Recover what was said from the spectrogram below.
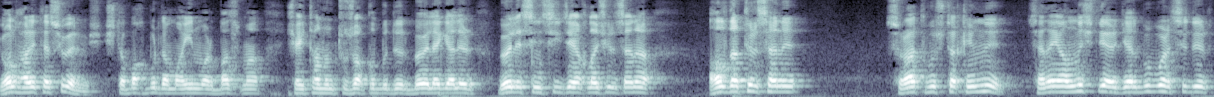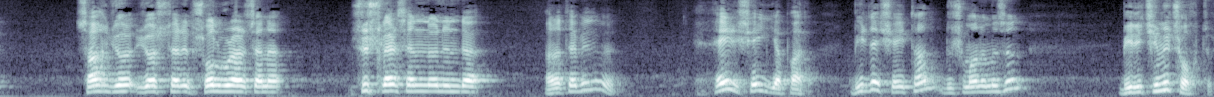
Yol haritası vermiş. İşte bak burada mayın var basma. Şeytanın tuzakı budur. Böyle gelir. Böyle sinsice yaklaşır sana. Aldatır seni. Sırat-ı müstakimli. Sana yanlış diyer. Gel bu burasıdır. Sağ gö gösterip sol vurar sana. Süsler senin önünde. Anlatabildim mi? Her şey yapar. Bir de şeytan düşmanımızın birikimi çoktur.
